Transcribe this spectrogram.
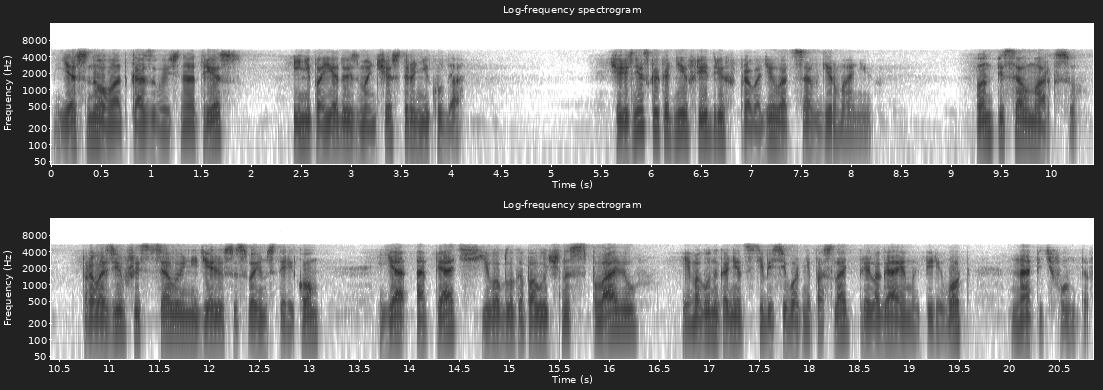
«Я снова отказываюсь на отрез и не поеду из Манчестера никуда». Через несколько дней Фридрих проводил отца в Германию. Он писал Марксу, провозившись целую неделю со своим стариком, я опять его благополучно сплавил и могу, наконец, тебе сегодня послать прилагаемый перевод на пять фунтов.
